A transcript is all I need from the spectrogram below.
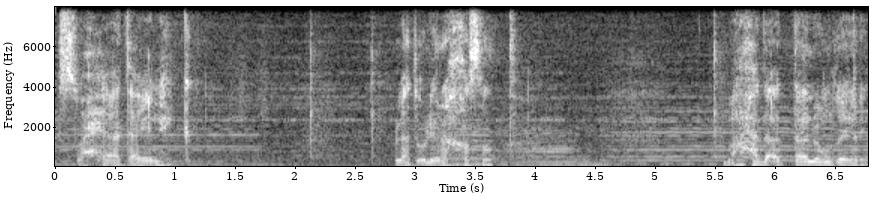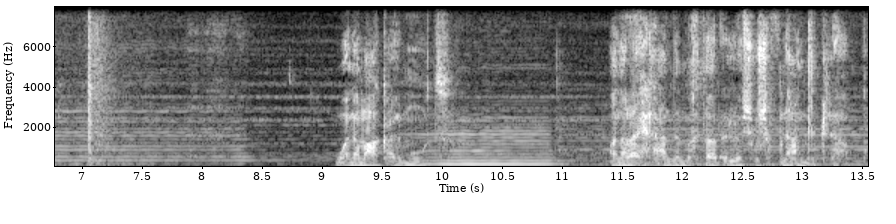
بس وحياة عينك. ولا تقولي رخصت. ما حدا قتالهم غيري. وأنا معك على الموت. أنا رايح لعند المختار قل له شو شفنا عند الكلاب.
